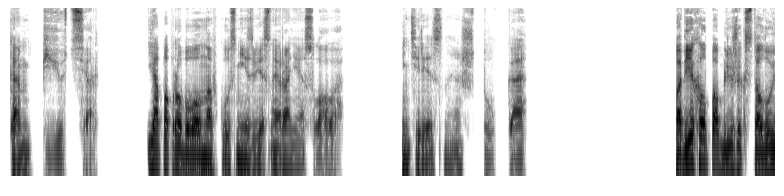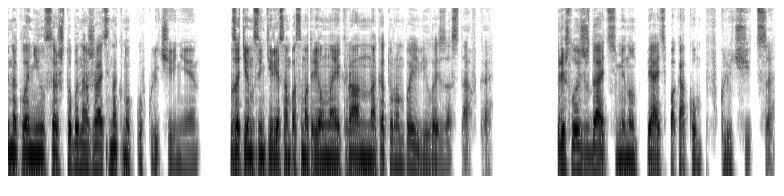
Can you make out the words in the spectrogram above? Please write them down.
Компьютер. Я попробовал на вкус неизвестное ранее слово. Интересная штука. Подъехал поближе к столу и наклонился, чтобы нажать на кнопку включения. Затем с интересом посмотрел на экран, на котором появилась заставка. Пришлось ждать минут пять, пока комп включится.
